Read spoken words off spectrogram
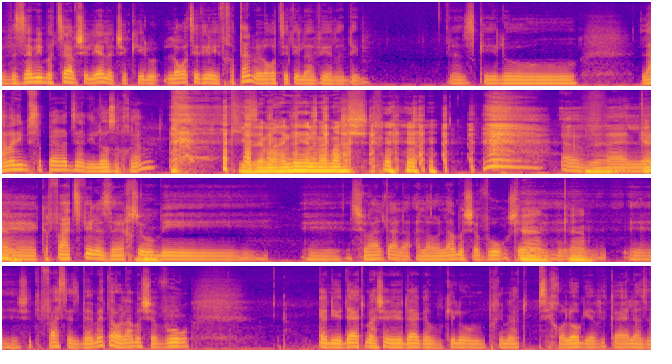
וזה ממצב של ילד שכאילו לא רציתי להתחתן ולא רציתי להביא ילדים. אז כאילו, למה אני מספר את זה? אני לא זוכר. כי זה מעניין ממש. אבל כן. אה, קפצתי לזה איכשהו. מ... אה, שאלת על, על העולם השבור ש... כן, כן. אה, שתפסתי, אז באמת העולם השבור, אני יודע את מה שאני יודע גם כאילו מבחינת פסיכולוגיה וכאלה, אז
